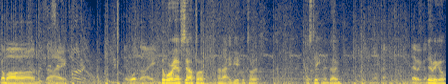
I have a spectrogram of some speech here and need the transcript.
Come on, die. It won't die. Don't worry, I've set up a, an anti-vehicle turret. Just taking it down. Okay. There we go. There we go.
